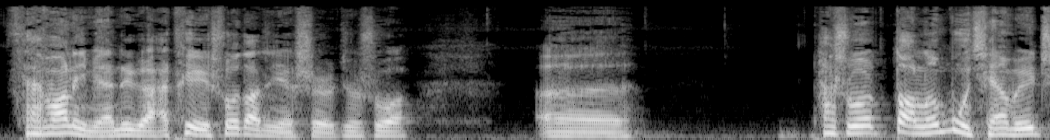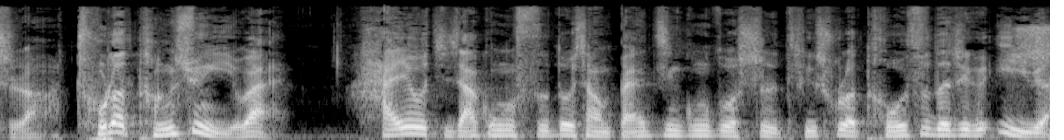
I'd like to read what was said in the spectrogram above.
采访里面这个还特意说到这件事，就是说，呃，他说到了目前为止啊，除了腾讯以外，还有几家公司都向白金工作室提出了投资的这个意愿，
